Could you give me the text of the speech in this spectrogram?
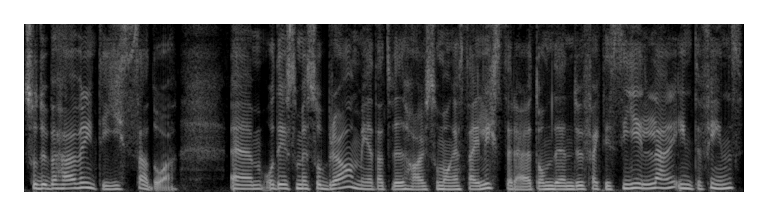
Så du behöver inte gissa då. Um, och Det som är så bra med att vi har så många stylister är att om den du faktiskt gillar inte finns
